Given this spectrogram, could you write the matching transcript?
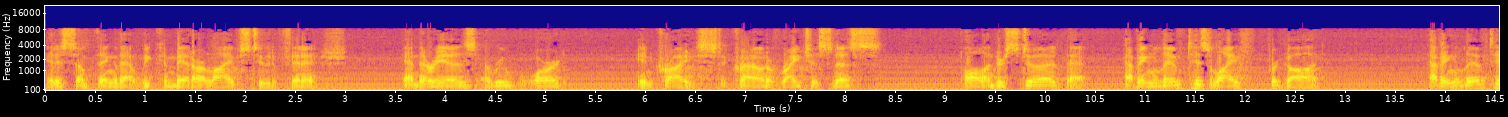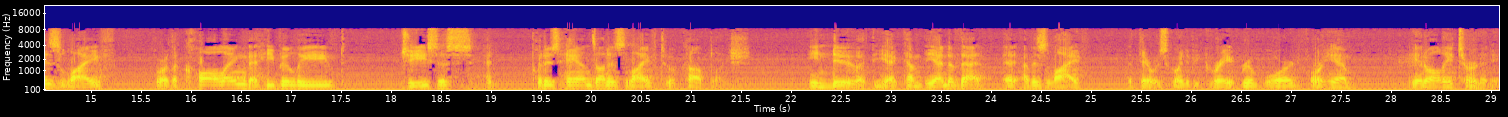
It is something that we commit our lives to to finish. And there is a reward in Christ, a crown of righteousness. Paul understood that having lived his life for God, having lived his life for the calling that he believed Jesus had put his hands on his life to accomplish. He knew at the come the end of that of his life that there was going to be great reward for him in all eternity.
